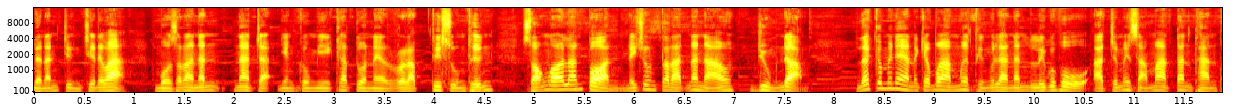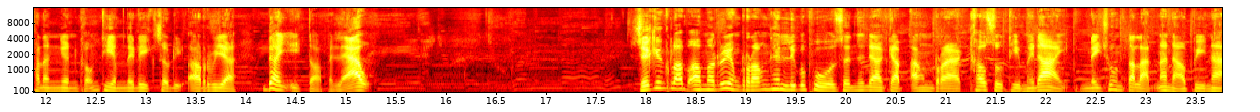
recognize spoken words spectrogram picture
ดังนั้นจึงเชื่อได้ว่าโมซาลานั้นน่าจะยังคงมีค่าตัวในระดับที่สูงถึง 200 ล้านปอนด์ในช่วงตลาดหน้าหนาวอยู่เหมือนเดิมและก็ไม่แน่นะครับว่าเมื่อถึงเวลานั้นลิเวอร์พูลอาจจะไม่สามารถต้านทานพลังเงินของทีมในลีกซาอุดิอาระเบียได้อีกต่อไปแล้วเชคเกนคลับเอามาเรียกร้องให้ลิเวอร์พูลเซ็นสัญญากับอังแรกเข้าสู่ทีมให้ได้ ในช่วงตลาดหน้าหนาวปีหน้า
